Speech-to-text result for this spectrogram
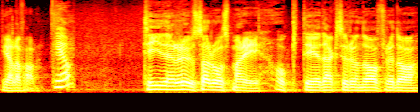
i alla fall. Ja. Tiden rusar, Rosmarie, och det är dags att runda av för idag.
